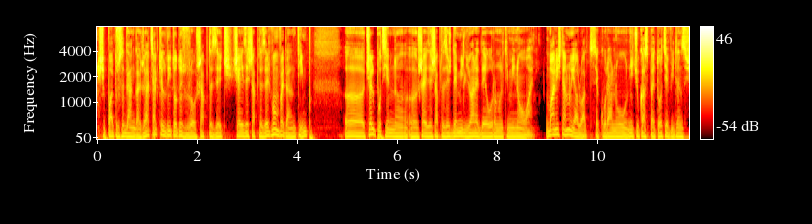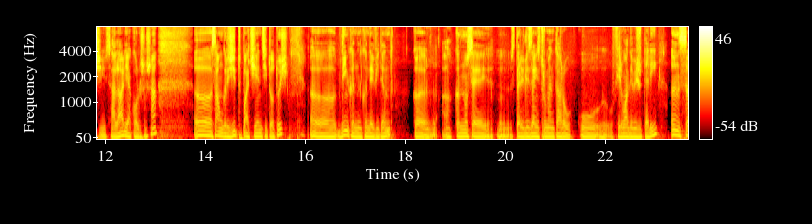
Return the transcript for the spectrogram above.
și 400 de angajați, a cheltuit totuși vreo 70, 60-70, vom vedea în timp, uh, cel puțin uh, 60-70 de milioane de euro în ultimii 9 ani. Banii ăștia nu i-a luat Secura, nu, niciun caz pe toți, evident, și salarii acolo și așa, Uh, s-au îngrijit pacienții totuși, uh, din când în când evident, că când nu se uh, steriliza instrumentarul cu firma de bijuterii, însă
